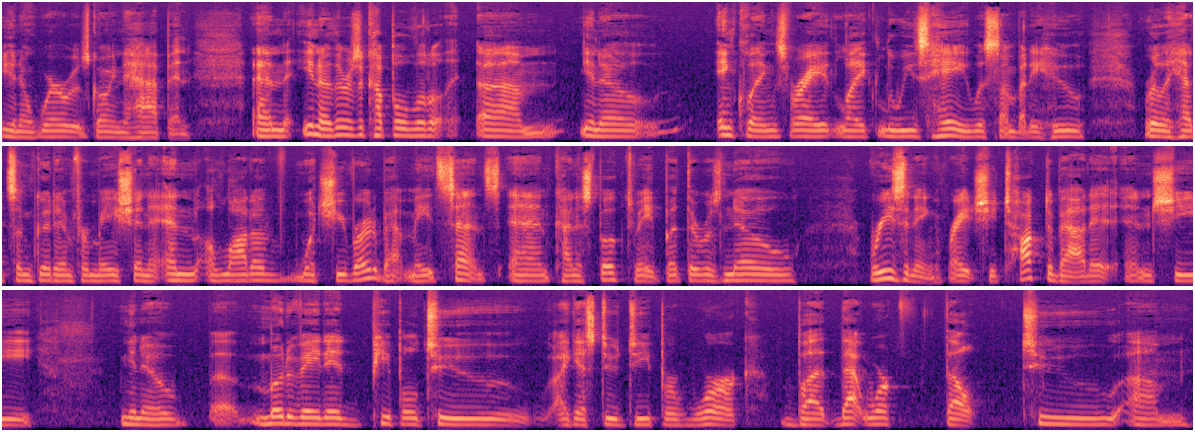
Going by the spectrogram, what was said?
you know where it was going to happen. And you know there was a couple little um, you know inklings right? Like louise hay was somebody who really had some good information and a lot of what she wrote about made sense and kind of spoke to me but there was no reasoning right? She talked about it and she you know, uh, motivated people to, I guess, do deeper work, but that work felt too um,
